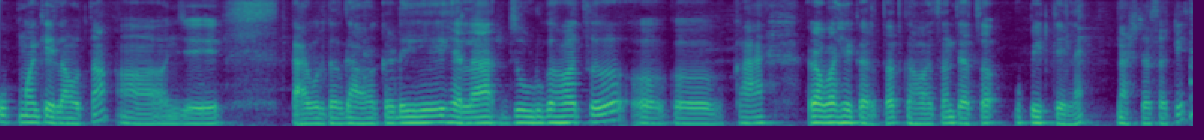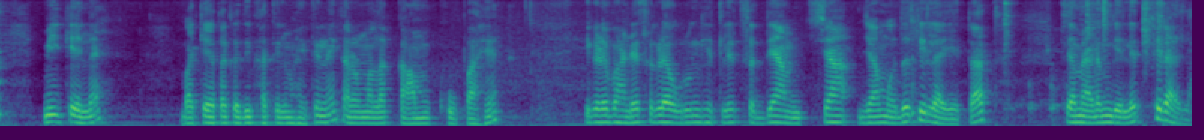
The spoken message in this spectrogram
उपमा केला होता. म्हणजे काय बोलतात गावाकडे ह्याला जोड गव्हाचं क- काय रवा हे करतात गव्हाचा आणि त्याचा उपेट केला आहे नाश्त्यासाठी. मी केलं आहे बाकी आता कधी खातील माहिती नाही कारण मला काम खूप आहे. इकडे भांडे सगळे आवरून घेतलेत. सध्या आमच्या ज्या मदतीला येतात त्या मॅडम गेलेत फिरायला.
